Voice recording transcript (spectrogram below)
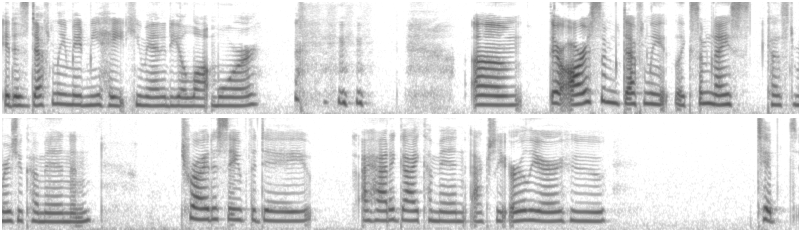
it has definitely made me hate humanity a lot more. um, there are some definitely like some nice customers who come in and try to save the day. I had a guy come in actually earlier who tipped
